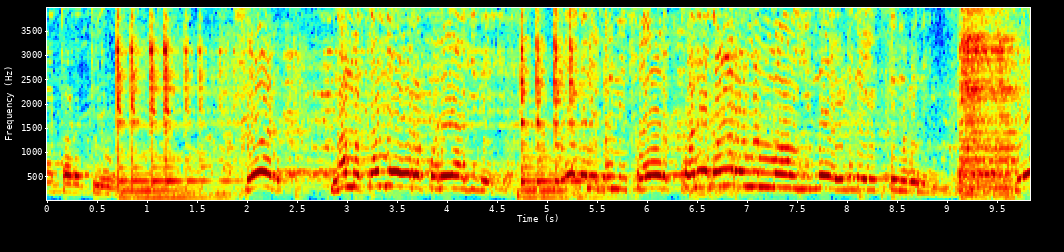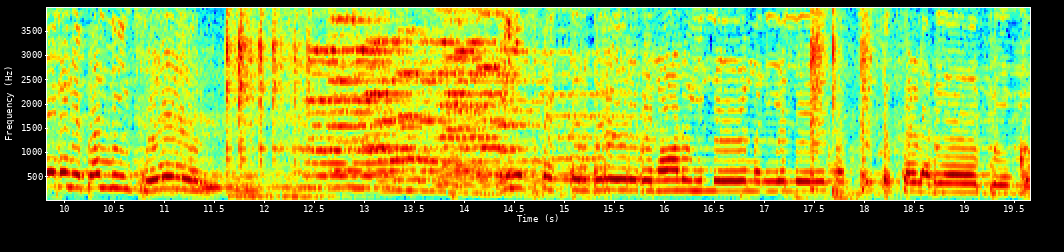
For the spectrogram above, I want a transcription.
ಮಾತಾಡುತ್ತಿರು ಸರ್, ನಮ್ಮ ತಂದೆಯವರ ಕೊಲೆಯಾಗಿದೆ. ಬೇಗನೆ ಬನ್ನಿ ಸರ್, ಕೊಲೆಗಾರನನ್ನು ಇಲ್ಲೇ ಹಿಡಿದೇ ಇಟ್ಟಿರುವಿನಿ ಬೇಗನೆ ಬನ್ನಿ ಸರ್. ಇನ್ಸ್ಪೆಕ್ಟರ್ ಬರುವವರೆಗೂ ನಾನು ಇಲ್ಲೇ ಮನೆಯಲ್ಲೇ ಬಚ್ಚಿಟ್ಟುಕೊಳ್ಳಬೇಕು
